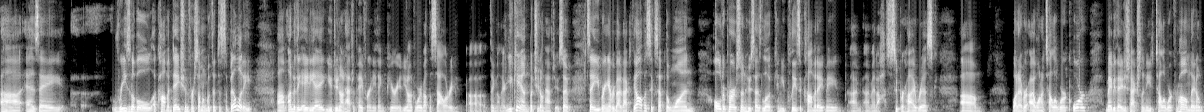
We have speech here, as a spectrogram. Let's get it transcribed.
uh, as a reasonable accommodation for someone with a disability, um, under the ADA, you do not have to pay for anything, period. You don't have to worry about the salary uh, thing on there. You can, but you don't have to. So, say you bring everybody back to the office except the one older person who says, Look, can you please accommodate me? I'm, I'm at a super high risk. Um, whatever, I want to telework. Or maybe they just actually need to telework from home. They, don't,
